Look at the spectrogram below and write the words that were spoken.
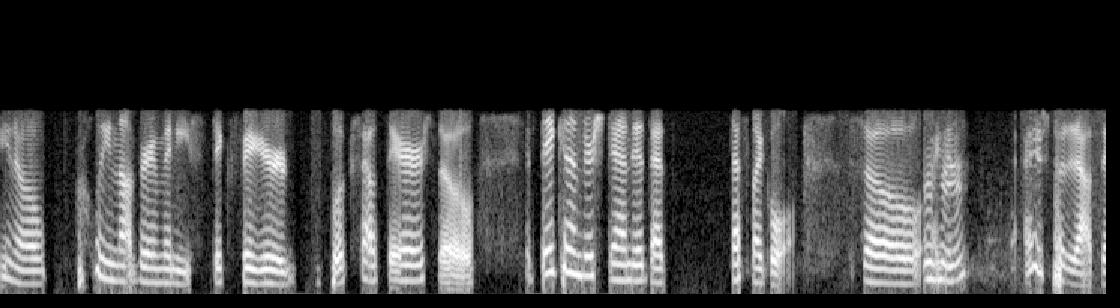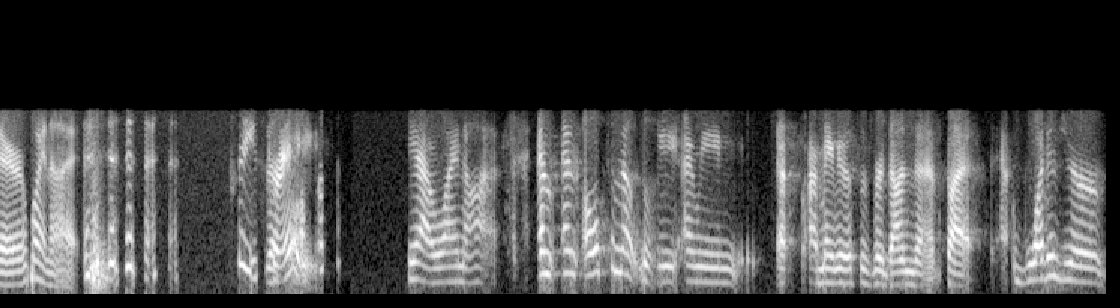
you know, probably not very many stick figured books out there. So if they can understand it, that's that's my goal. So I Mhm. just I just put it out there. Why not? Pretty simple. Great. Yeah, why not? And and ultimately, I mean, if, uh, maybe this is redundant, but what is your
